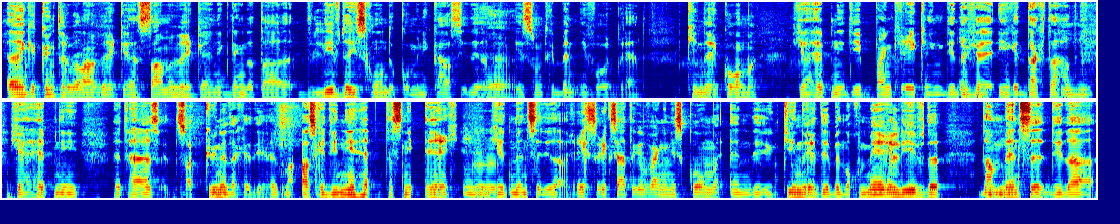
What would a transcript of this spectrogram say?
En je kunt er wel aan werken en samenwerken. En ik denk dat dat... De liefde is gewoon de communicatie die dat er is, want je bent niet voorbereid. Kinderen komen... Jij hebt niet die bankrekening die dat jij in gedachten had. Jij hebt niet het huis. Het zou kunnen dat je die hebt, maar als je die niet hebt, dat is niet erg. Je hebt mensen die dat rechtstreeks uit de gevangenis komen en die kinderen die hebben nog meer liefde dan mensen die dat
